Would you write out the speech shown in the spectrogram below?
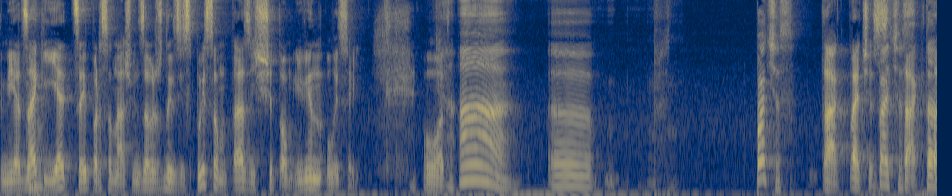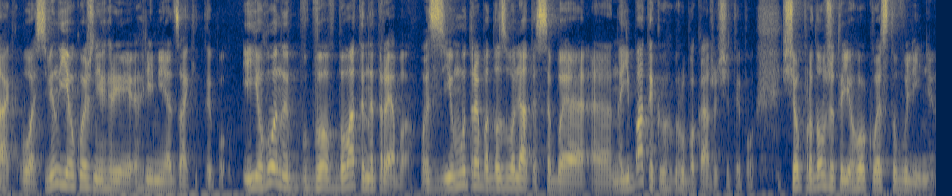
Міядзакі є цей персонаж. Він завжди зі списом та зі щитом. І він лисий. От. А. Е... Так, Петчес. Patches, так, так. так, Ось він є у кожній грі, грі Міядзакі, типу. І його не вбивати не треба. Ось йому треба дозволяти себе е, наїбати, грубо кажучи, типу, щоб продовжити його квестову лінію.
